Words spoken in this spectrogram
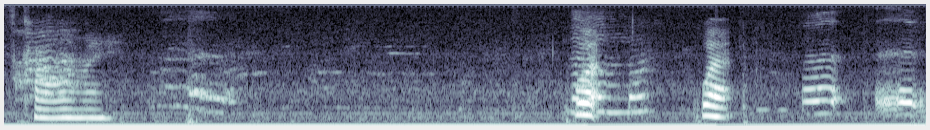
He's calling me. What? What? Uh, Oh.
